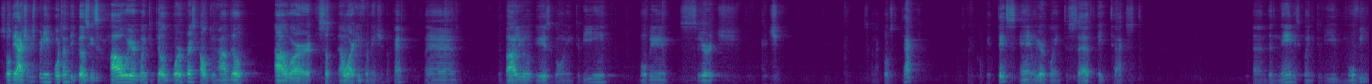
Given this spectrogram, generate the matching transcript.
So the action is pretty important because it's how we are going to tell wordpress how to handle our sub our information okay? And the value is going to be movie search action it's going to close the tag this and we are going to set a text. And the name is going to be movie.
